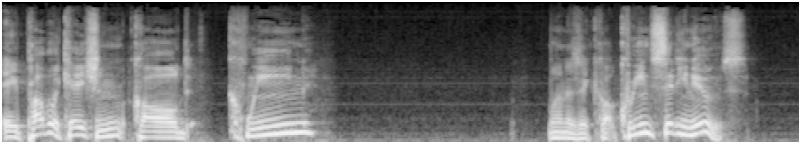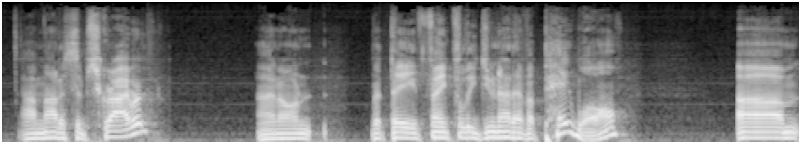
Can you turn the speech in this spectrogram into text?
a publication called Queen, what is it called? Queen City News. I'm not a subscriber. I don't, but they thankfully do not have a paywall. Um,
